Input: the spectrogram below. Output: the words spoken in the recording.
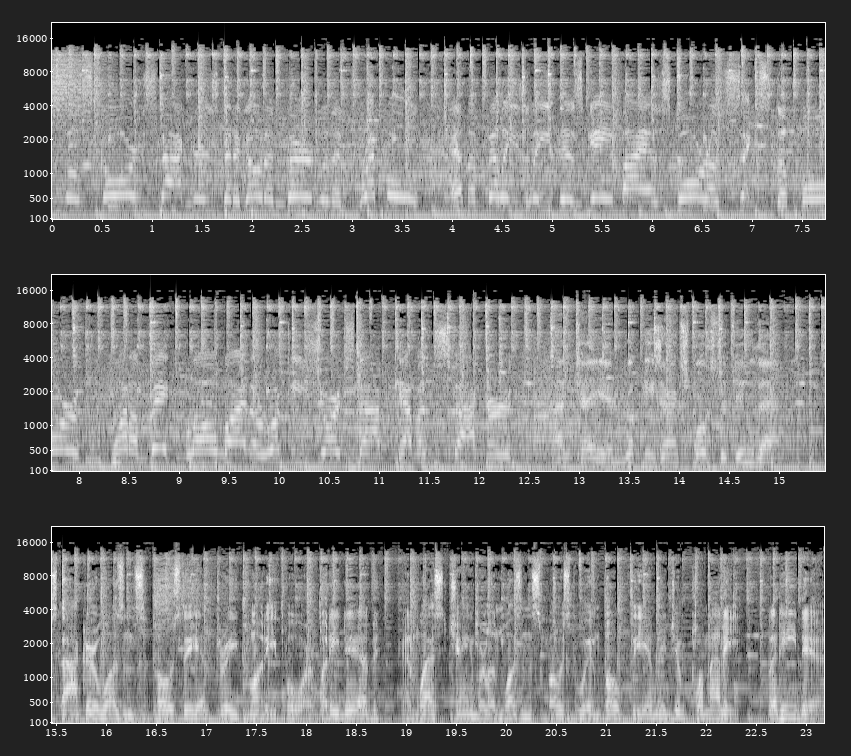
Three runs will score. Stocker's going to go to third with a triple. And the Phillies lead this game by a score of 6 to 4. What a big blow by the rookie shortstop, Kevin Stocker. I tell you, rookies aren't supposed to do that. Stocker wasn't supposed to hit 324, but he did. And Wes Chamberlain wasn't supposed to invoke the image of Clemente, but he did,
